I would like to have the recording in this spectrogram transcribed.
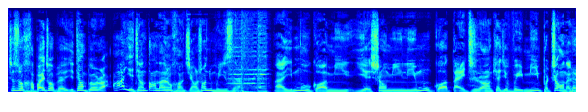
就是黑白照片一定不要说啊眼睛大那种很精神就没意思了。哎，目光迷，眼神迷离，目光呆滞，让人看见萎靡不振那种。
